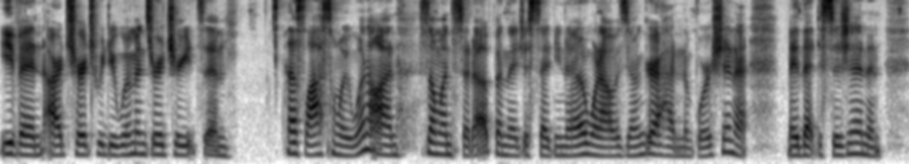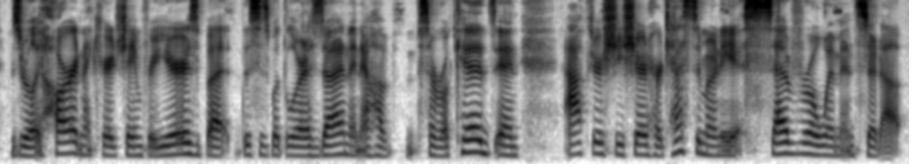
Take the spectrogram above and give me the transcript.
even our church, we do women's retreats and this last one we went on, someone stood up and they just said, you know, when I was younger, I had an abortion. I made that decision and it was really hard and I carried shame for years, but this is what the Lord has done. They now have several kids and after she shared her testimony, several women stood up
